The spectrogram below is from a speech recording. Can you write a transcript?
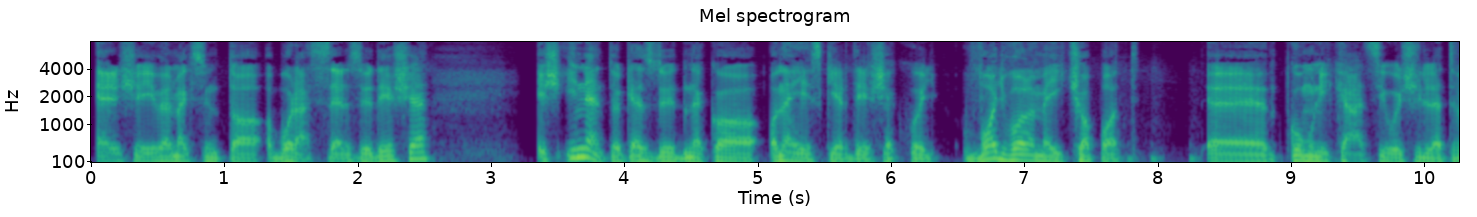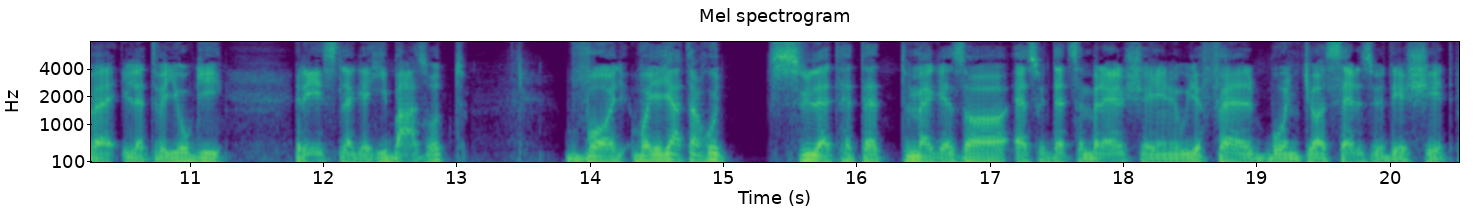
elsőjével megszűnt a, a borász szerződése, és innentől kezdődnek a, a nehéz kérdések, hogy vagy valamelyik csapat e, kommunikációs, illetve, illetve jogi részlege hibázott, vagy, vagy egyáltalán hogy születhetett meg ez, a, ez hogy december 1-én ugye felbontja a szerződését,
